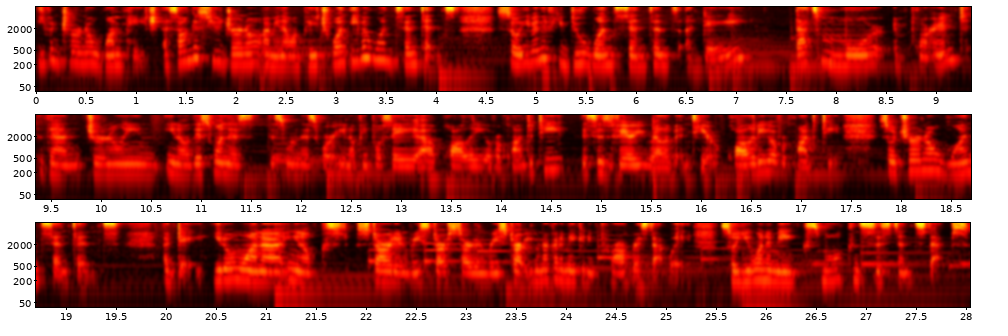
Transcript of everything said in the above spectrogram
Even journal one page. As long as you journal i mean that one page one even one sentence. So even if you do one sentence a day that's more important than journaling. You know this one is this one is where you know people say uh, quality over quantity. This is very relevant here quality over quantity. So journal one sentence a day. You don't want to you know start and restart start and restart. You're not going to make any progress that way. So you want to make small consistent steps.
